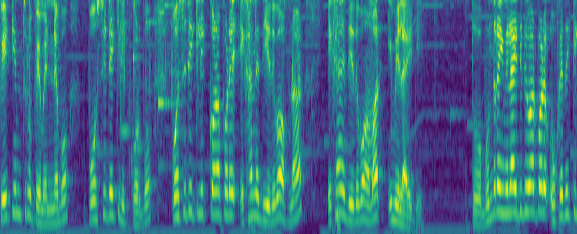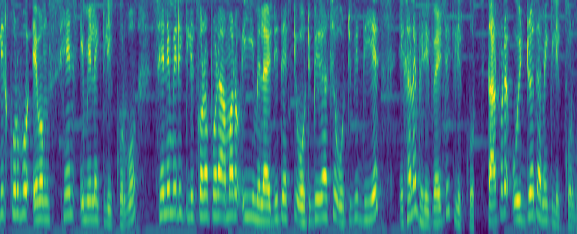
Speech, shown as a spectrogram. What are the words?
পেটিএম থ্রু পেমেন্ট নেব। প্রসিডে ক্লিক করব। প্রসিডে ক্লিক করার পরে এখানে দিয়ে দেবো আপনার, এখানে দিয়ে দেবো আমার ইমেল আইডি তো বন্ধুরা ইমেল আইডি দেওয়ার পরে ওকেতে ক্লিক করব এবং সেন্ড ইমেলে ক্লিক করব। সেন্ড ইমেলে ক্লিক করার পরে আমার ওই ইমেল আইডিতে একটি ওটিপি আছে। ওটিপি দিয়ে এখানে ভেরিফাইতে ক্লিক করব। তারপরে উইথড্রতে আমি ক্লিক করব।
